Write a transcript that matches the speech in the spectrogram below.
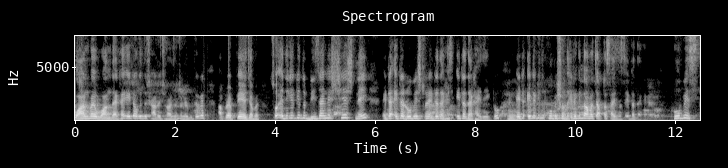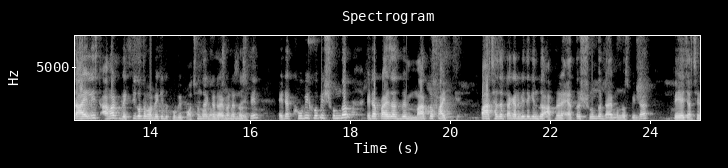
ওয়ান বাই ওয়ান দেখাই এটাও কিন্তু সাড়ে ছ হাজার টাকার ভিতরে আপনারা পেয়ে যাবেন। সো এদিকে কিন্তু ডিজাইনের শেষ নেই এটা এটা রুবি স্টোন এটা দেখাই এটা দেখাই দিই একটু। এটা এটা কিন্তু খুবই সুন্দর এটা কিন্তু আমার চারটা সাইজ আছে এটা দেখেন। খুবই স্টাইলিশ আমার ব্যক্তিগতভাবে কিন্তু খুবই পছন্দের একটা ডায়মন্ডের নোসপিন এটা খুবই খুবই সুন্দর এটা প্রাইস আসবে মাত্র ফাইভ কে পাঁচ হাজার টাকার ভিতরে কিন্তু আপনারা এত সুন্দর ডায়মন্ড নোসপিনটা পেয়ে যাচ্ছেন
